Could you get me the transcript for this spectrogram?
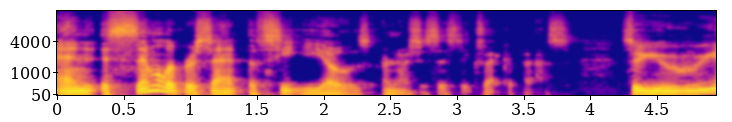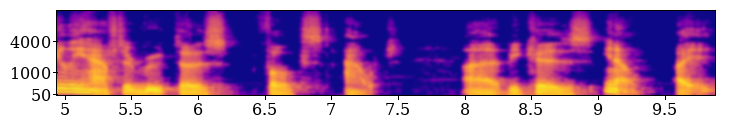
and a similar percent of CEOs are narcissistic psychopaths. So you really have to root those folks out uh, because you know, I,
